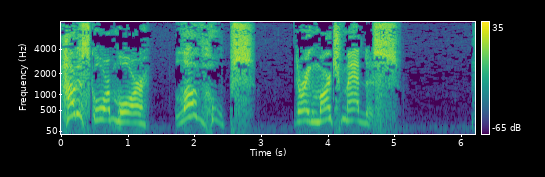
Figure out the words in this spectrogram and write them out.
How to Score More Love Hoops During March Madness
